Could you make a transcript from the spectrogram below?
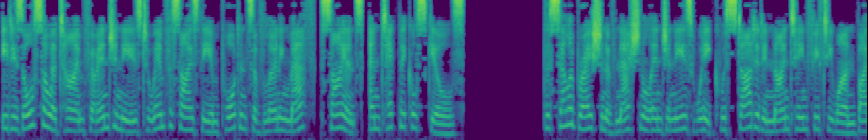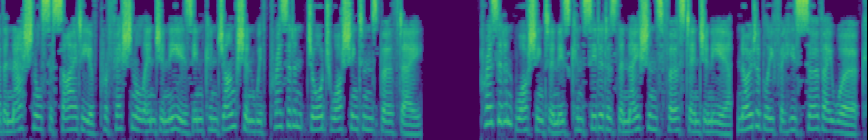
It is also a time for engineers to emphasize the importance of learning math, science, and technical skills. The celebration of National Engineers Week was started in 1951 by the National Society of Professional Engineers in conjunction with President George Washington's birthday. President Washington is considered as the nation's first engineer, notably for his survey work.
